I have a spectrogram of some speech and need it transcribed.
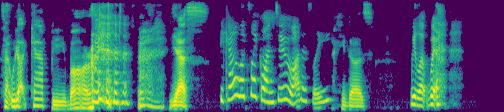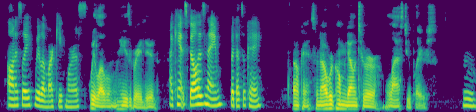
So we got capybara. he kind of looks like one too, honestly. he does. We love, we, honestly, we love Markieff Morris. We love him. He's a great dude. I can't spell his name, but that's okay. Okay, so now we're coming down to our last two players. Ooh.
